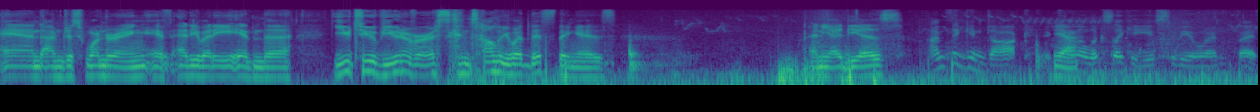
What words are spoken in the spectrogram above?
and I'm just wondering if anybody in the YouTube universe can tell me what this thing is. Any ideas? I'm thinking dock. It Yeah. kind of looks like it used to be one, but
